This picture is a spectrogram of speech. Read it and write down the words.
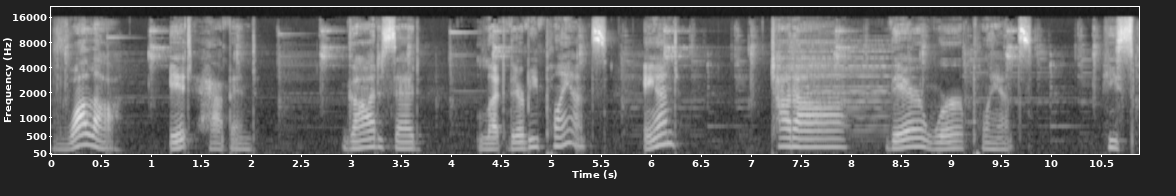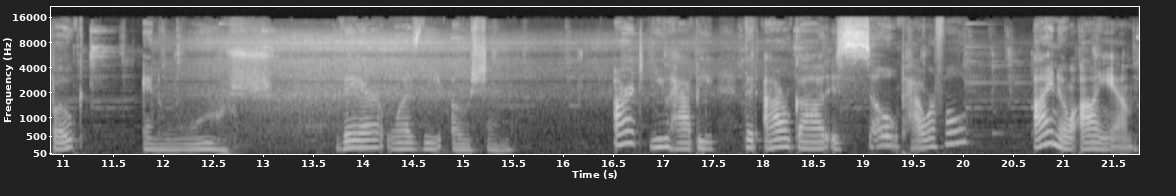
voila, it happened. God said, Let there be plants. And ta da! There were plants. He spoke, and whoosh, there was the ocean. Aren't you happy that our God is so powerful? I know I am.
